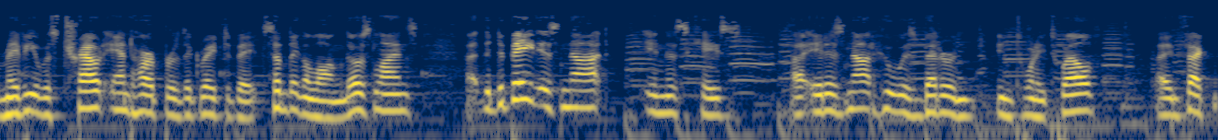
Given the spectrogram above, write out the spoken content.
Or maybe it was Trout and Harper, the Great Debate, something along those lines. Uh, the debate is not, in this case, uh, it is not who was better in, in 2012. Uh, in fact,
